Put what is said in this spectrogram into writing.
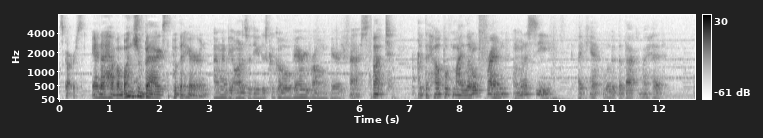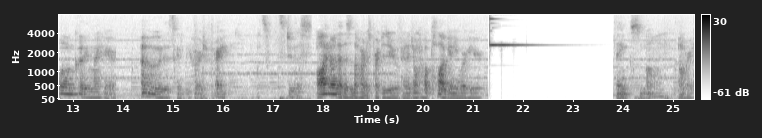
scarves and i have a bunch of bags to put the hair in i'm gonna be honest with you this could go very wrong very fast but with the help of my little friend i'm gonna see if i can't look at the back of my head while i'm cutting my hair oh this is gonna be hard all right let's, let's do this all i know that this is the hardest part to do and i don't have a plug anywhere here Thanks, Mom. Alright.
